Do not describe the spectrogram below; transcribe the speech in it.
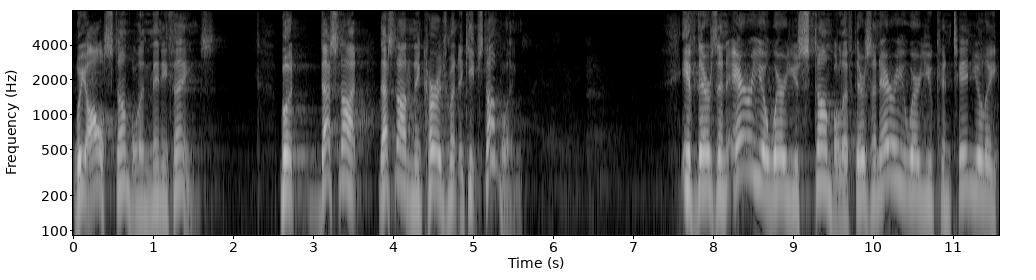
We all stumble in many things. But that's not, that's not an encouragement to keep stumbling. If there's an area where you stumble, if there's an area where you continually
